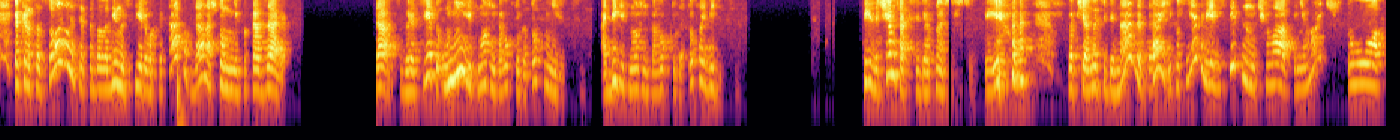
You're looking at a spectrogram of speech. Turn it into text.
как раз осознанность, это был один из первых этапов, да, на что мне показали. Да, говорят, Света, унизить можно того, кто готов унизиться. Обидеть можно того, кто готов обидеться ты зачем так к себе относишься? Ты вообще оно тебе надо, да? И после этого я действительно начала понимать, что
